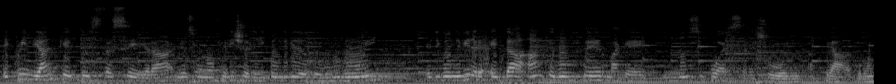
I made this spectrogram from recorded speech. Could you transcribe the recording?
E quindi anche questa sera io sono felice di condividere con voi e di condividere e dà anche conferma che non si può essere soli a teatro,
